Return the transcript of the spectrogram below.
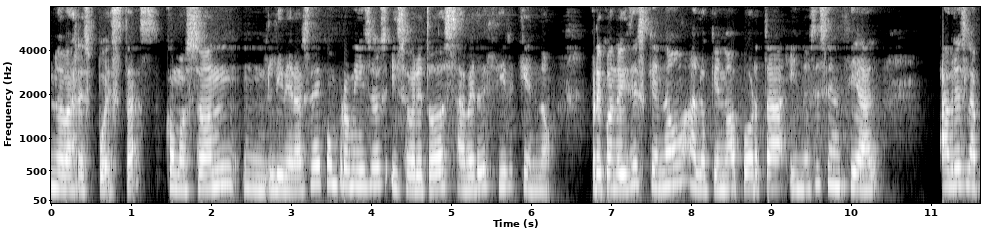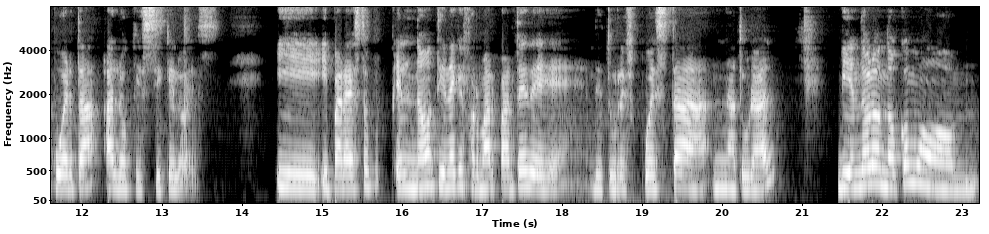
nuevas respuestas, como son mm, liberarse de compromisos y sobre todo saber decir que no. Porque cuando dices que no a lo que no aporta y no es esencial, abres la puerta a lo que sí que lo es. Y, para esto el no tiene que formar parte de, de tu respuesta natural, viéndolo no como,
